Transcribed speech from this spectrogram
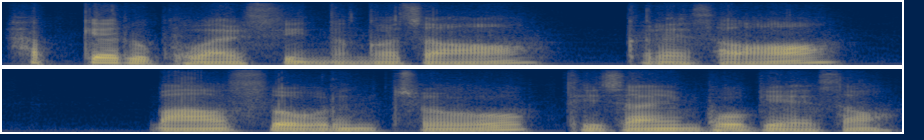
합계를 구할 수 있는 거죠. 그래서 마우스 오른쪽 디자인 보기에서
